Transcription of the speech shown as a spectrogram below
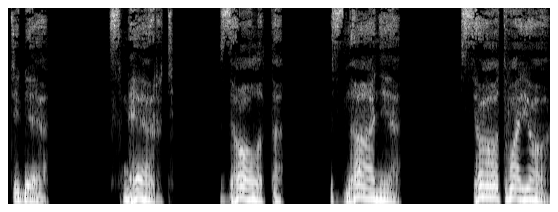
тебе. Смерть, золото, знания — все твое.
